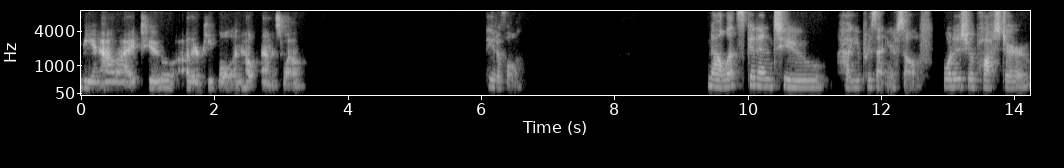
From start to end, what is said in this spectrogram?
be an ally to other people and help them as well. Beautiful. Now let's get into how you present yourself. What is your posture?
